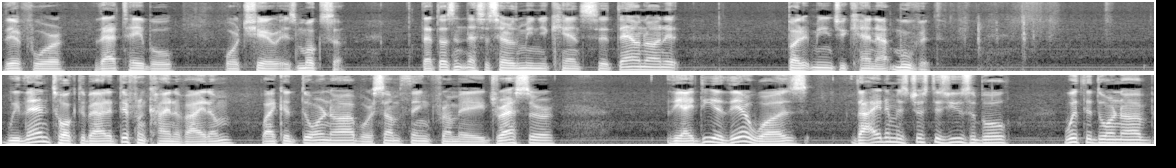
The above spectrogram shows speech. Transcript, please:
Therefore, that table or chair is muksa. That doesn't necessarily mean you can't sit down on it, but it means you cannot move it. We then talked about a different kind of item, like a doorknob or something from a dresser. The idea there was the item is just as usable with the doorknob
